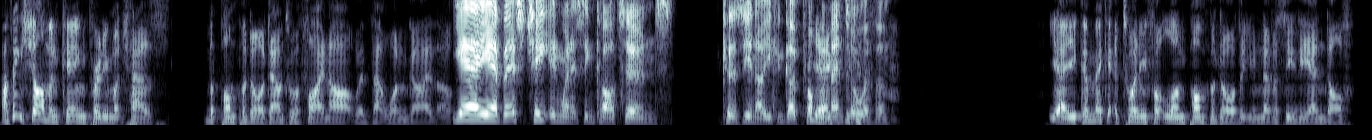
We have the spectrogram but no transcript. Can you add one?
I think Shaman King pretty much has the pompadour down to a fine art with that one guy, though. Yeah, yeah, but it's cheating when it's in cartoons because you know you can go proper Yeah, mental with them. Yeah, you can make it a 20 foot long pompadour that you never see the end of.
